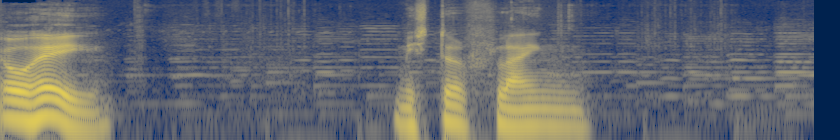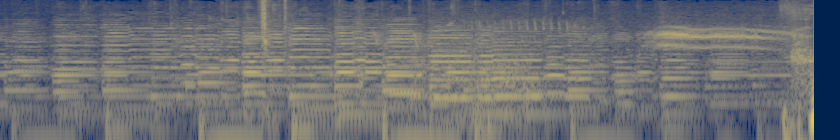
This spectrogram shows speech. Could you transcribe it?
Oh hey, Mr. Flying.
